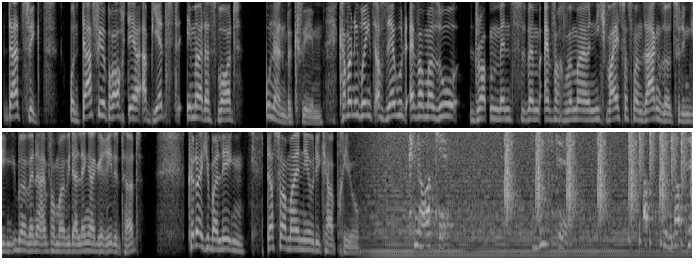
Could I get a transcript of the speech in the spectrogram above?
da zwickt's. Und dafür braucht ihr ab jetzt immer das Wort unanbequem. Kann man übrigens auch sehr gut einfach mal so droppen, wenn's, wenn einfach, wenn man nicht weiß, was man sagen soll zu dem Gegenüber, wenn er einfach mal wieder länger geredet hat. Könnt ihr euch überlegen, das war mein Neo DiCaprio. Knorke, Dufte, ob die Moppe,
